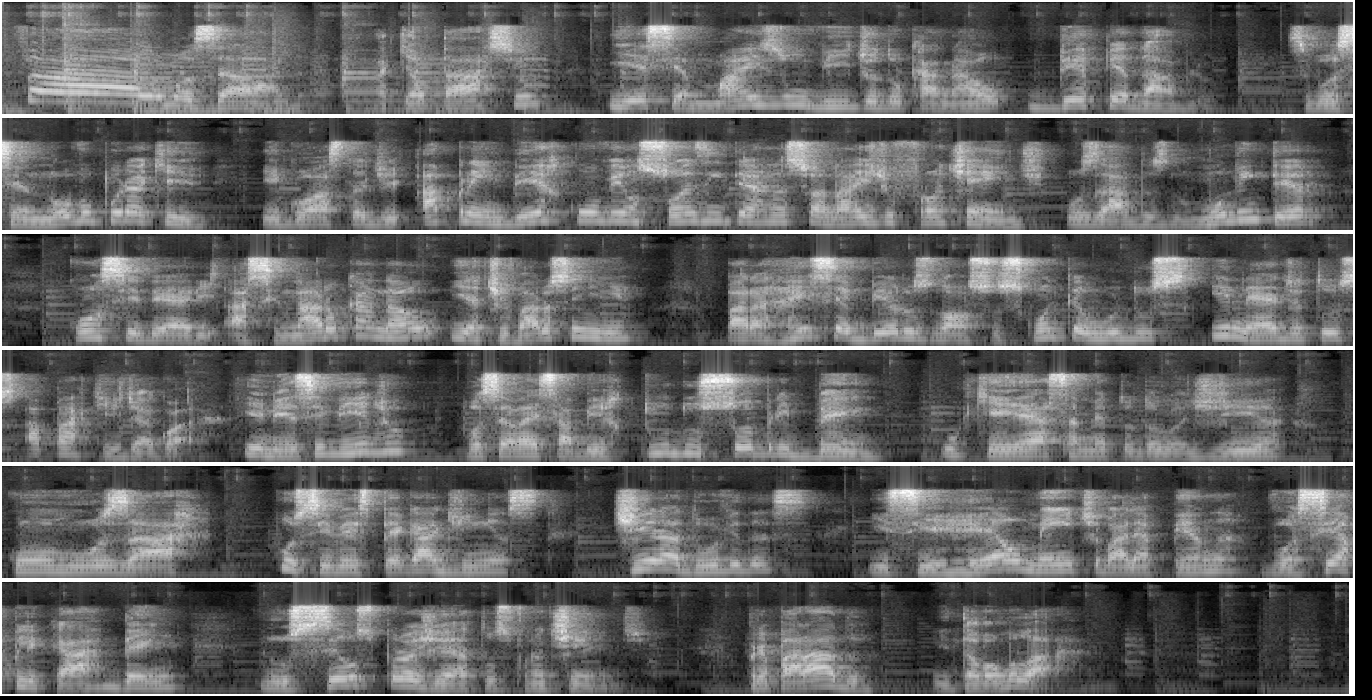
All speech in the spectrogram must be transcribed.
Fala moçada! Aqui é o Tárcio e esse é mais um vídeo do canal DPW. Se você é novo por aqui e gosta de aprender convenções internacionais de front-end usadas no mundo inteiro, considere assinar o canal e ativar o sininho para receber os nossos conteúdos inéditos a partir de agora. E nesse vídeo você vai saber tudo sobre BEM, o que é essa metodologia, como usar, possíveis pegadinhas, tira dúvidas e se realmente vale a pena você aplicar BEM nos seus projetos front-end. Preparado? Então vamos lá!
